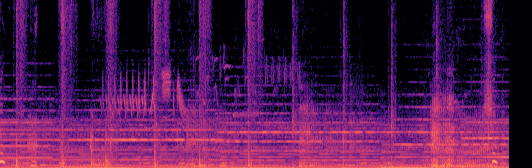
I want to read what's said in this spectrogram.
しょう。シュッ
